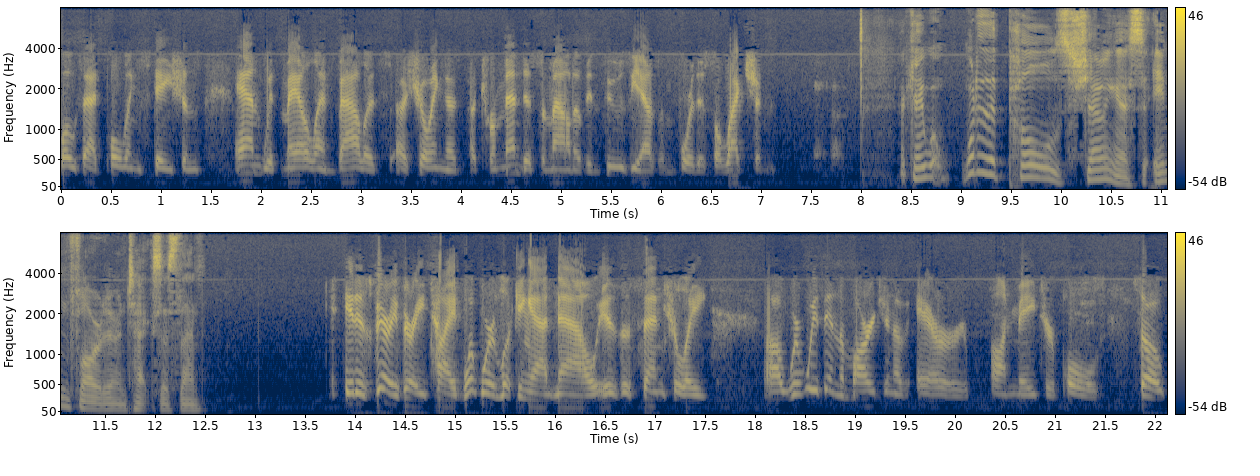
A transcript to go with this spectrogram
both at polling stations and with mail in ballots, uh, showing a, a, tremendous amount of enthusiasm for this election. Okay, well, what are the polls showing us in Florida and Texas then? It is very, very tight. What we're looking at now is essentially uh, we're within the margin of error on major polls. So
